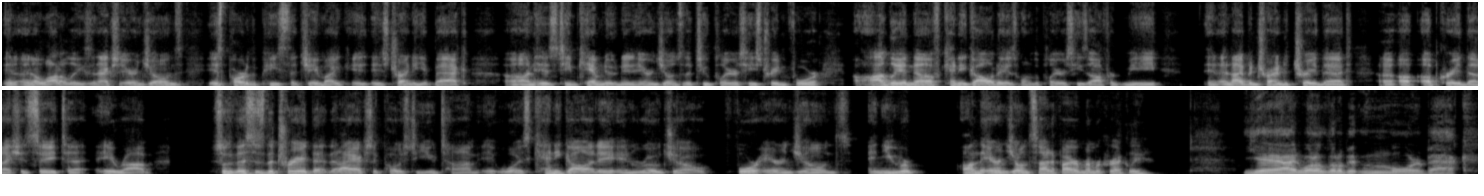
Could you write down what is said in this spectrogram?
in, in a lot of leagues, and actually, Aaron Jones is part of the piece that J Mike is, is trying to get back uh, on his team. Cam Newton and Aaron Jones are the two players he's trading for. Uh, oddly enough, Kenny Golladay is one of the players he's offered me, and, and I've been trying to trade that, uh, upgrade that, I should say, to A Rob. So this is the trade that that I actually posed to you, Tom. It was Kenny Golladay and Rojo for Aaron Jones, and you were on the Aaron Jones side, if I remember correctly. Yeah, I'd want a little bit more back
